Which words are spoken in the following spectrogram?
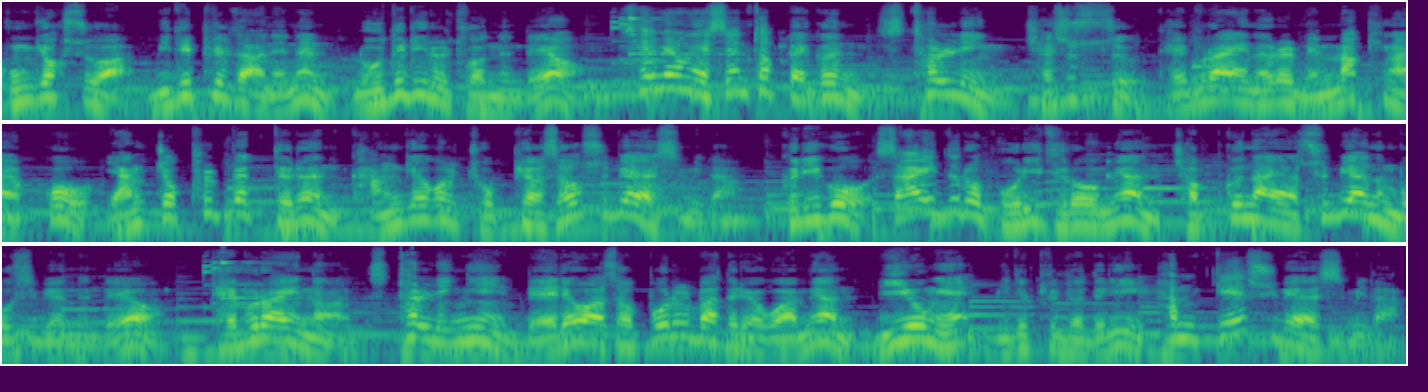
공격수와 미드필더 안에는 로드리를 두었는데요. 3명의 센터백은 스털링, 제수스, 데브라이너를 맨마킹하였고 양쪽 풀백들은 간격을 좁혀서 수비하였습니다. 그리고 사이드로 볼이 들어오면 접근하여 수비하는 모습이었는데요. 데브라이너, 스털링이 내려와서 볼을 받으려고 하면 리옹의 미드필더들이 함께 수비하였습니다.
